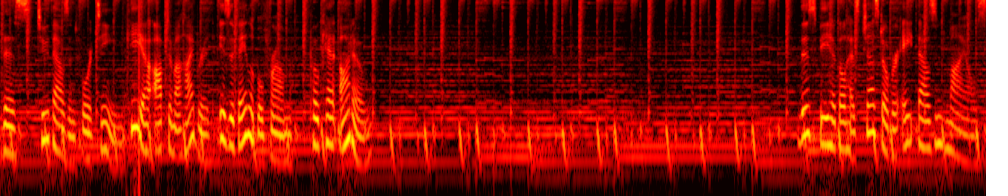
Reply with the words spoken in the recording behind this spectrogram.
This 2014 Kia Optima Hybrid is available from Poquet Auto. This vehicle has just over 8,000 miles.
